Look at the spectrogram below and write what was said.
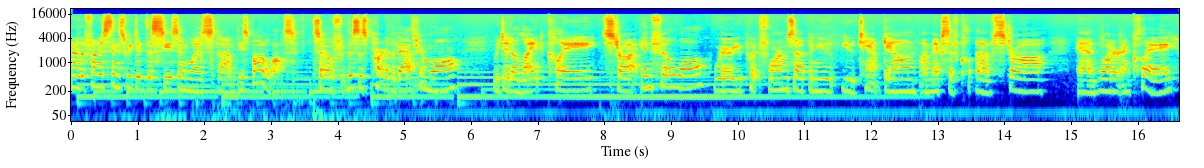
One of the funnest things we did this season was um, these bottle walls. So for, this is part of the bathroom wall. We did a light clay straw infill wall where you put forms up and you, you tamp down a mix of, of straw and water and clay.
